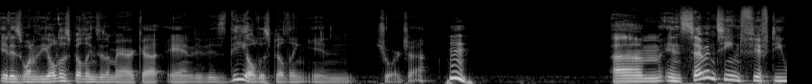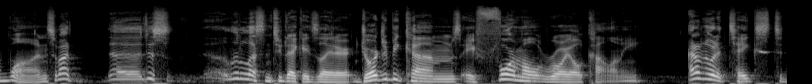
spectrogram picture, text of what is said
It is one of the oldest buildings in America, and it is the oldest building in Georgia. Hmm. Um, in 1751, so about uh, just a little less than two decades later, Georgia becomes a formal royal colony. I don't know what it takes to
